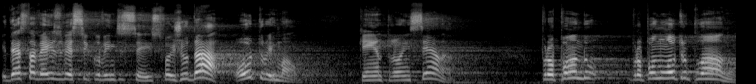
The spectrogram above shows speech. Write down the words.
E desta vez, o versículo 26 foi Judá, outro irmão, quem entrou em cena, propondo, propondo um outro plano,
